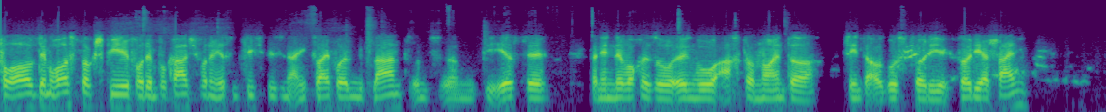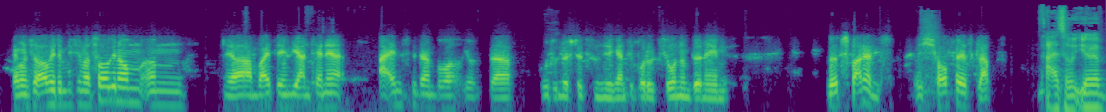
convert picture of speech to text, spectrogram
vor dem Rostock-Spiel, vor dem Pokalspiel, vor dem ersten Pflichtspiel sind eigentlich zwei Folgen geplant und ähm, die erste dann in der Woche so irgendwo 8., 9., 10. August soll die, soll die erscheinen. Wir haben uns auch wieder ein bisschen was vorgenommen. Ähm, ja, haben weiterhin die Antenne 1 mit an Bord, die uns da gut unterstützen, die ganze Produktion übernehmen. Wird spannend. Ich hoffe, es klappt. Also ihr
